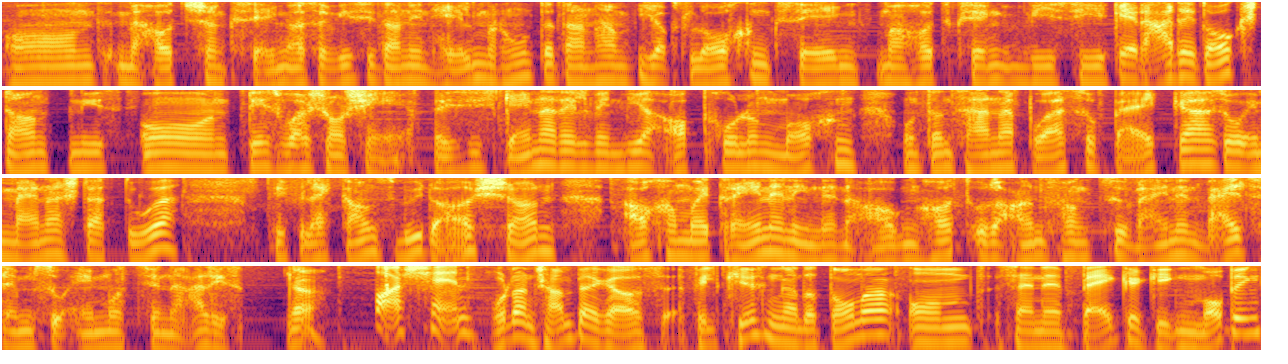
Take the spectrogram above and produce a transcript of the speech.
und man hat schon gesehen, also wie sie dann den Helm runter dann haben, ich hab's Lachen gesehen, man hat gesehen, wie sie gerade da gestanden ist und das war schon schön. Es ist generell, wenn wir Abholung machen und dann sind ein paar so Biker, so in meiner Statur, die vielleicht ganz wild ausschauen, auch einmal Tränen in den Augen hat oder anfangen zu weinen, weil es eben so emotional ist. Ja, Boah, schön. Roland Schamberger aus Feldkirchen an der Donau und seine Biker gegen Mobbing.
